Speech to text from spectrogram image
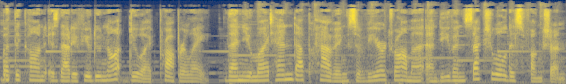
but the con is that if you do not do it properly, then you might end up having severe trauma and even sexual dysfunction.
